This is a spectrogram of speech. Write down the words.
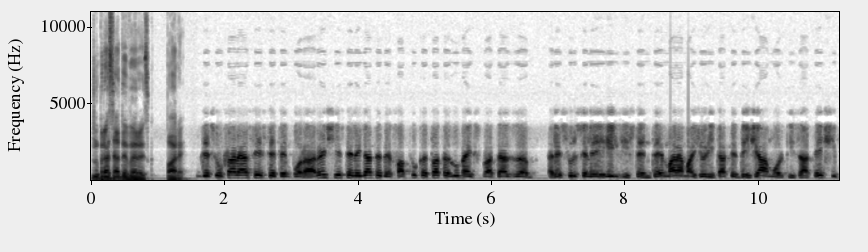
nu prea se adeveresc, pare. Desumflarea asta este temporară și este legată de faptul că toată lumea exploatează resursele existente, marea majoritate deja amortizate și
